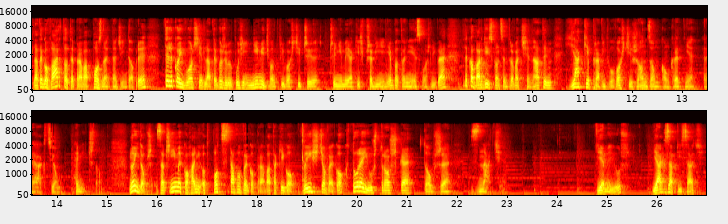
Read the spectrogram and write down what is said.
Dlatego warto te prawa poznać na dzień dobry, tylko i wyłącznie dlatego, żeby później nie mieć wątpliwości, czy czynimy jakieś przewinienie, bo to nie jest możliwe, tylko bardziej skoncentrować się na tym, jakie prawidłowości rządzą konkretnie reakcją chemiczną. No i dobrze, zacznijmy kochani od podstawowego prawa, takiego wyjściowego, które już troszkę dobrze znacie. Wiemy już, jak zapisać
